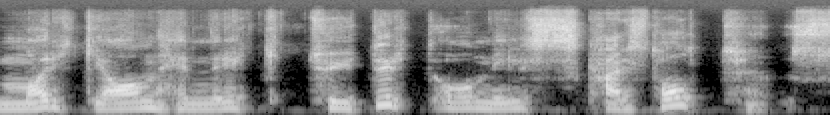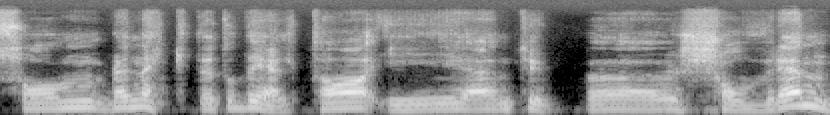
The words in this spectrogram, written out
Mark-Jan Henrik Tytert og Nils Kerstholt, som ble nektet å delta i en type showrenn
